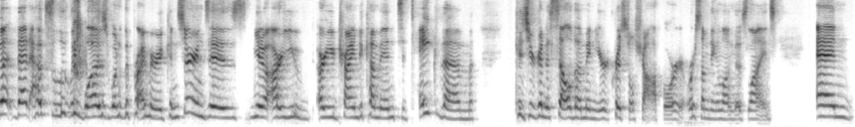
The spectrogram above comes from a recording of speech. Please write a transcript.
that that absolutely was one of the primary concerns is you know are you are you trying to come in to take them because you're going to sell them in your crystal shop or or something along those lines? And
